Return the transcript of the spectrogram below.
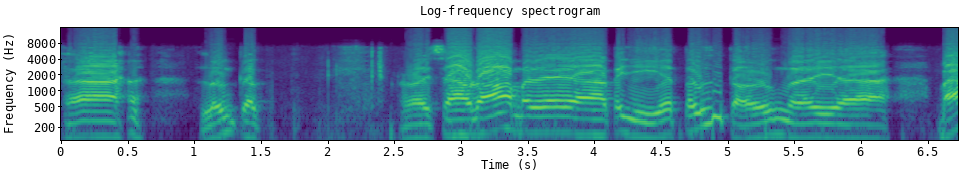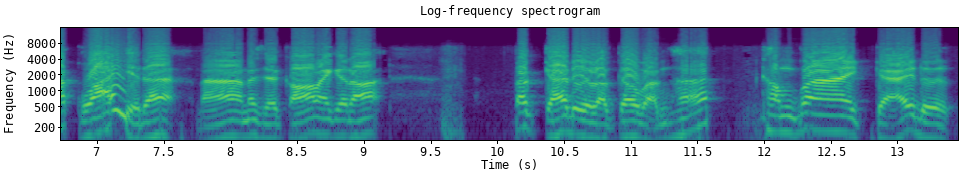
À, lưỡng cực. Rồi sau đó mới à, cái gì tứ tượng rồi à, bát quái gì đó. Đó nó sẽ có mấy cái đó. Tất cả đều là cơ vận hết. Không có ai cãi được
